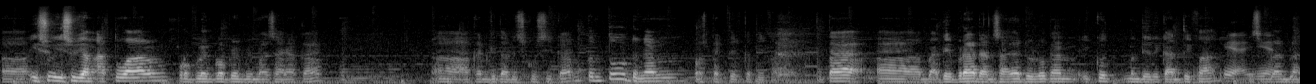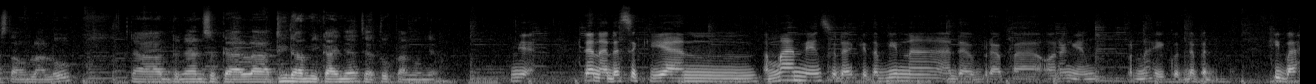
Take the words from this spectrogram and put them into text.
eh, isu-isu yang aktual problem-problem di masyarakat uh, akan kita diskusikan tentu dengan perspektif ketika kita uh, Mbak Debra dan saya dulu kan ikut mendirikan Tifa iya. 19 tahun lalu dan dengan segala dinamikanya jatuh bangunnya Iya. Dan ada sekian teman yang sudah kita bina, ada berapa orang yang pernah ikut dapat hibah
